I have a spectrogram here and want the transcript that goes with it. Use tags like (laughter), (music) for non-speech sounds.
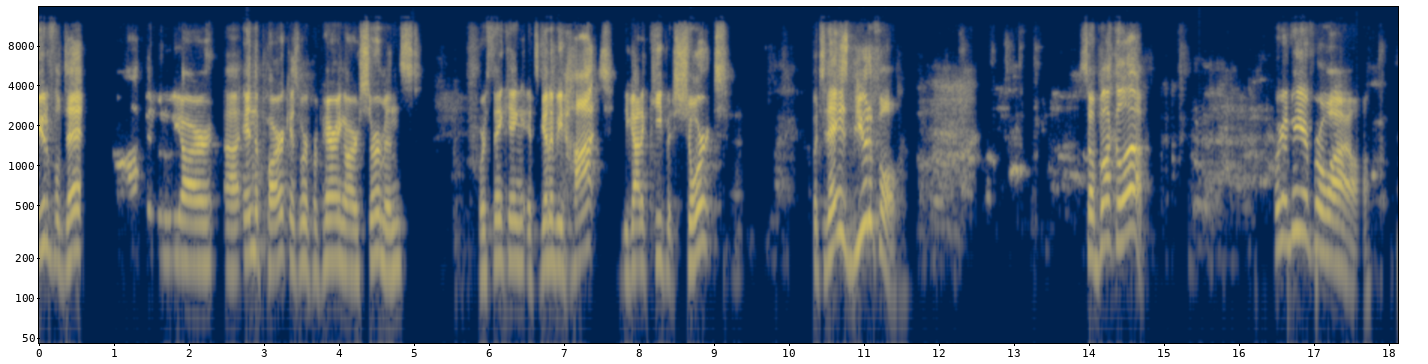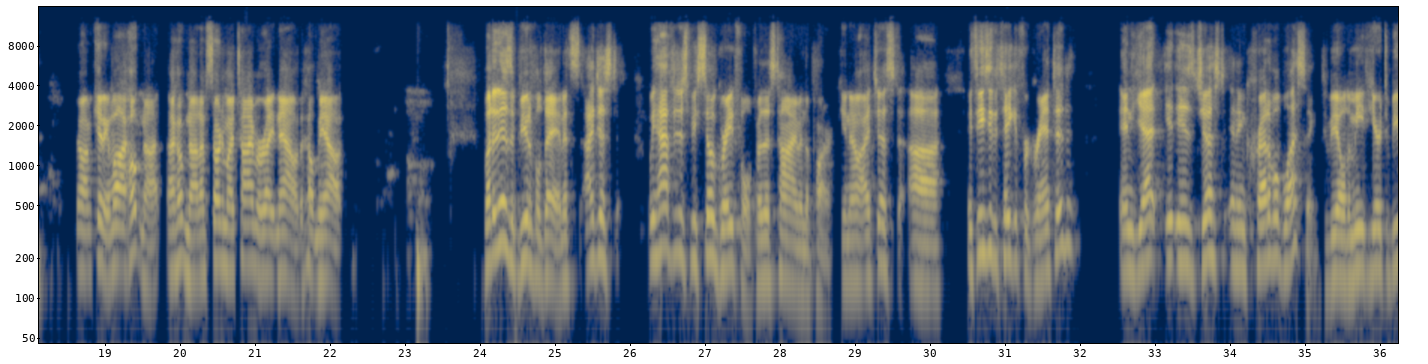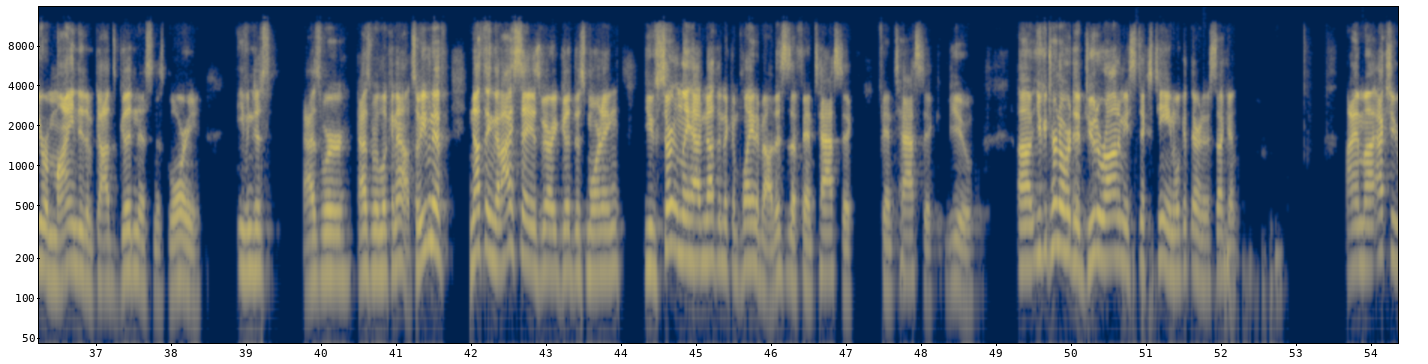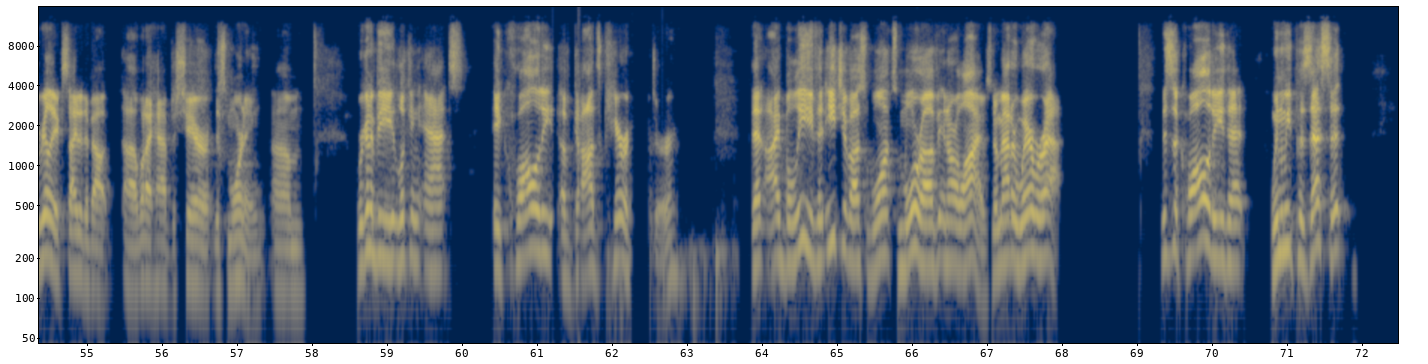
Beautiful day. Often, when we are uh, in the park as we're preparing our sermons, we're thinking it's going to be hot. You got to keep it short. But today is beautiful. So buckle up. We're going to be here for a while. No, I'm kidding. Well, I hope not. I hope not. I'm starting my timer right now to help me out. But it is a beautiful day. And it's, I just, we have to just be so grateful for this time in the park. You know, I just, uh, it's easy to take it for granted. And yet it is just an incredible blessing to be able to meet here, to be reminded of God's goodness and his glory, even just as we're as we're looking out. So even if nothing that I say is very good this morning, you certainly have nothing to complain about. This is a fantastic, fantastic view. Uh, you can turn over to Deuteronomy 16. We'll get there in a second. I'm uh, actually really excited about uh, what I have to share this morning. Um, we're going to be looking at a quality of God's character that I believe that each of us wants more of in our lives, no matter where we're at. This is a quality that when we possess it,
